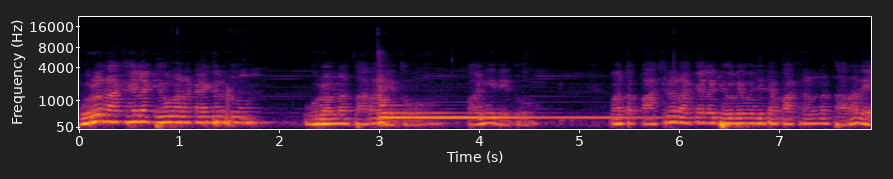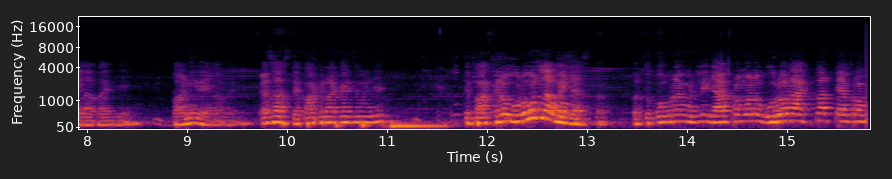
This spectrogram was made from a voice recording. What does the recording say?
गुरं राखायला ठेवणारा काय करतो? गुरांना चारा देतो पाणी देतो. मग आता पाखरं राखायला ठेवले म्हणजे त्या पाखरांना चारा द्यायला पाहिजे पाणी द्यायला पाहिजे. कसं असते पाखरं राखायचं म्हणजे? ते पाखरं उडवून लावायचे असतात. पण तुकोबराय म्हटले ज्याप्रमाणे गुरं राखतात त्याप्रमाणे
